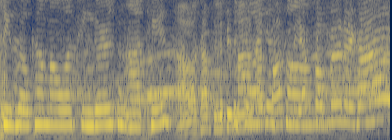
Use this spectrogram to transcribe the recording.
Please welcome our singers and artists เอาละครับศิลปิน To มาแล้วครับ join ขอ the song เสียงปรบมือหน่อยครับ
